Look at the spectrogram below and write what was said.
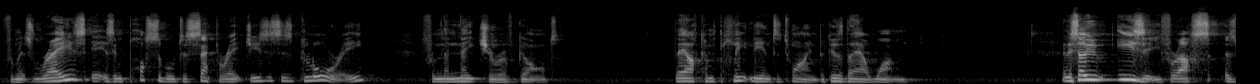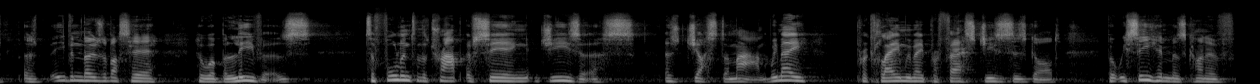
from its rays, it is impossible to separate Jesus' glory from the nature of God. They are completely intertwined because they are one. And it's so easy for us, as, as even those of us here who are believers, to fall into the trap of seeing Jesus as just a man. We may proclaim, we may profess Jesus is God, but we see him as kind of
